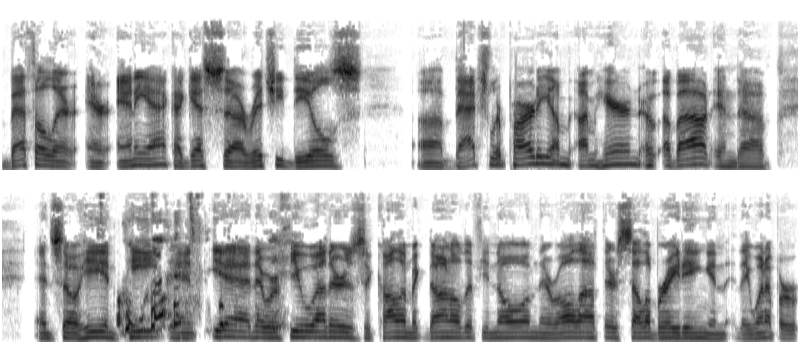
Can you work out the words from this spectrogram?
Bethel or, or Aniak. I guess uh, Richie Diehl's uh, bachelor party. I'm I'm hearing about and. Uh, and so he and Pete what? and yeah, there were a few others. Colin McDonald, if you know him, they were all out there celebrating, and they went up a,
